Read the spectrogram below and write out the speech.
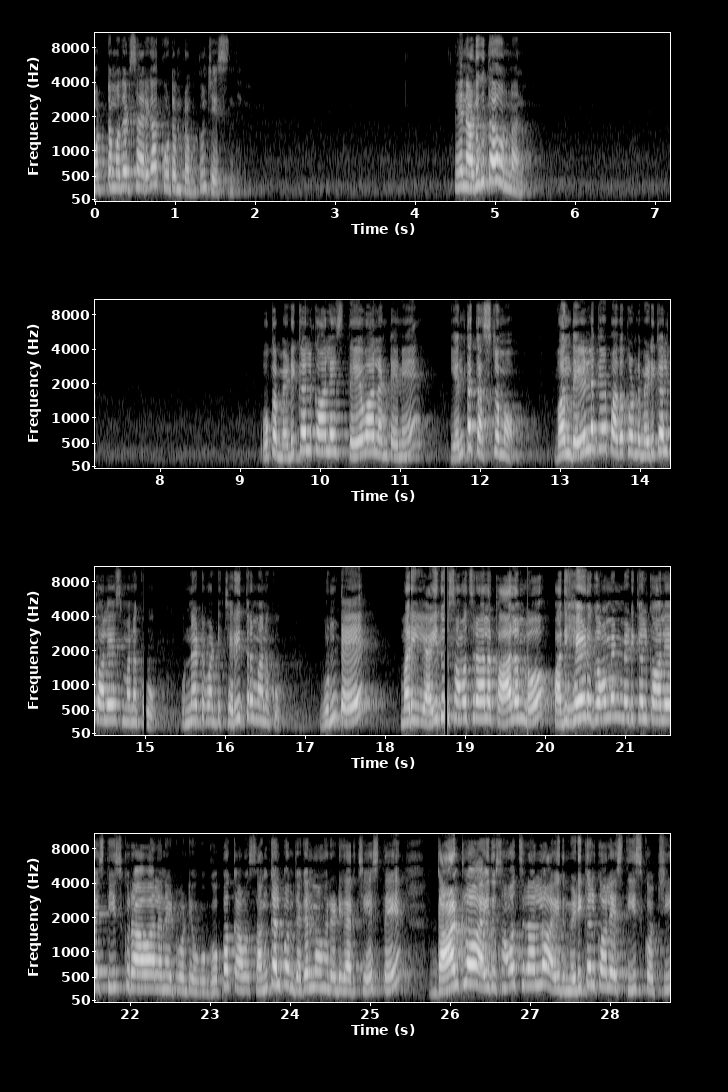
మొట్టమొదటిసారిగా కూటమి ప్రభుత్వం చేసింది. నేను అడుగుతా ఉన్నాను ఒక మెడికల్ కాలేజ్ తేవాలంటేనే ఎంత కష్టమో వందేళ్ళకే పదకొండు మెడికల్ కాలేజ్ మనకు ఉన్నటువంటి చరిత్ర మనకు ఉంటే మరి ఐదు సంవత్సరాల కాలంలో పదిహేడు గవర్నమెంట్ మెడికల్ కాలేజ్ తీసుకురావాలనేటువంటి ఒక గొప్ప క- సంకల్పం జగన్మోహన్ రెడ్డి గారు చేస్తే దాంట్లో ఐదు సంవత్సరాల్లో ఐదు మెడికల్ కాలేజ్ తీసుకొచ్చి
